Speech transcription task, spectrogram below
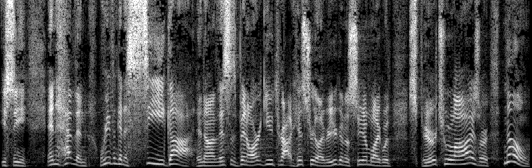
You see, in heaven, we're even going to see God. And uh, this has been argued throughout history like, are you going to see him like with spiritual eyes? Or, no,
